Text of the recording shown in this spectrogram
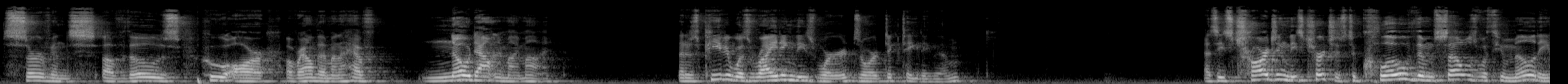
servants of those who are around them. And I have no doubt in my mind that as Peter was writing these words or dictating them, as he's charging these churches to clothe themselves with humility,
